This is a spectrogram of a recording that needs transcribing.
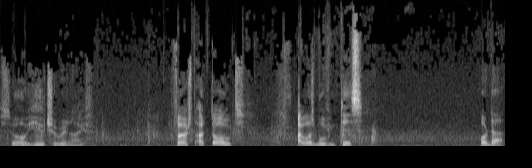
So huge in real life. First, I thought I was moving this or that.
